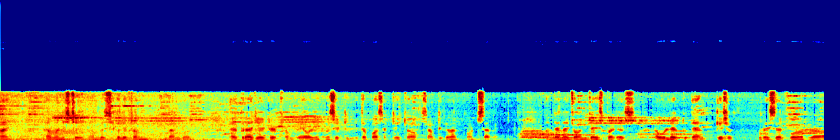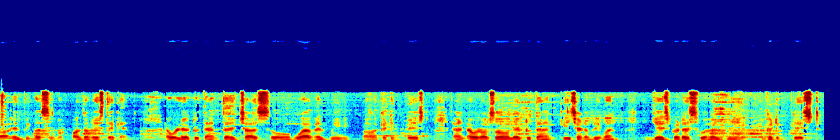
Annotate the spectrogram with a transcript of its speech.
Hi, I'm Manish. I'm basically from Bangalore. I graduated from Reva University with a percentage of 77.7 and then I joined JSpiders. I would like to thank Keshav Racer for uh, helping us in all the ways they can. I would like to thank the HRs uh, who have helped me uh, getting placed and I would also like to thank each and everyone in JSpiders who helped me getting placed.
